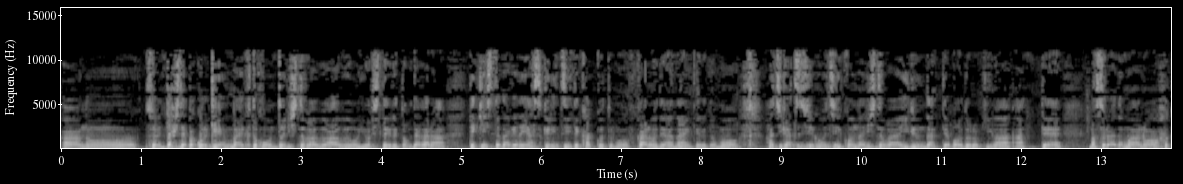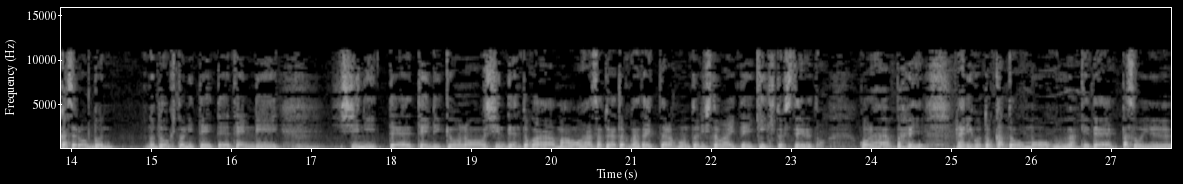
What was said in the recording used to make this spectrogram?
あのそれに対してやっぱこれ現場行くと本当に人がうわうおいをしていると。だからテキストだけで靖国について書くことも不可能ではないけれども8月15日にこんなに人がいるんだってやっぱ驚きがあって、まあ、それはでもあの博士論文の動機と似ていて天理市に行って天理教の神殿とか、まあ、お里屋とか方行ったら本当に人がいて生き生きとしていると。これはやっぱり何事かと思うわけでやっぱそういう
